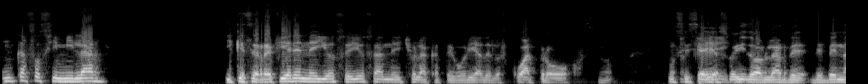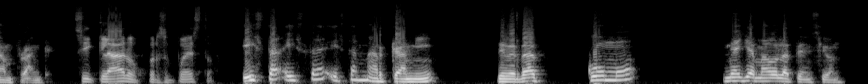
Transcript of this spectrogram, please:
un caso similar y que se refieren ellos, ellos han hecho la categoría de los cuatro ojos, ¿no? No sé si hayas oído hablar de, de Ben and Frank. Sí, claro, por supuesto. Esta, esta, esta marca a mí, de verdad, ¿cómo me ha llamado la atención?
